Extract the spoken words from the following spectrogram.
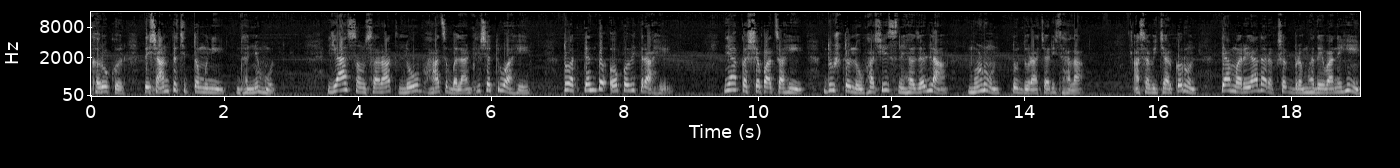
खरोखर ते शांतचित्त मुनी धन्य होत. या संसारात लोभ हाच बलाढ्य शत्रू आहे. तो अत्यंत अपवित्र आहे. या कश्यपाचाही दुष्ट लोभाशी स्नेह जडला म्हणून तो दुराचारी झाला. असा विचार करून त्या मर्यादा रक्षक ब्रह्मदेवानेही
